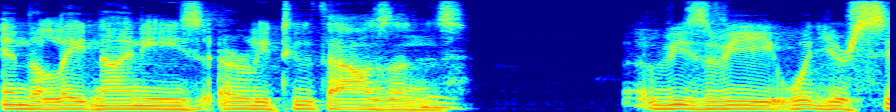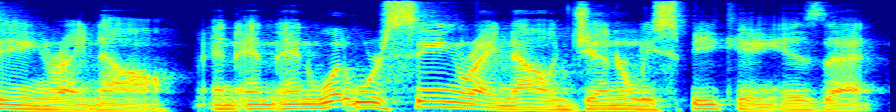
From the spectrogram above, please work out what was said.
in the late '90s, early 2000s? Vis-a-vis what you're seeing right now. And and and what we're seeing right now generally speaking is that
